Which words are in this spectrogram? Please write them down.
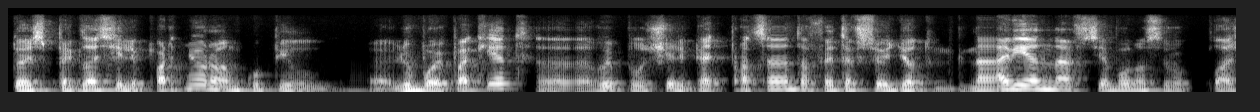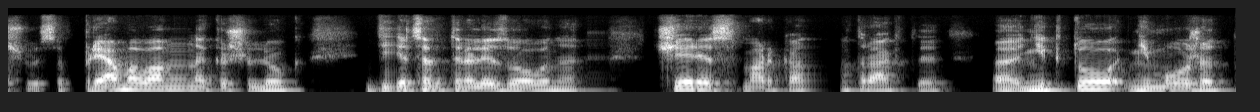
То есть пригласили партнера, он купил э, любой пакет, э, вы получили 5%. Это все идет мгновенно, все бонусы выплачиваются прямо вам на кошелек, децентрализованно, через смарт-контракты. Никто не может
